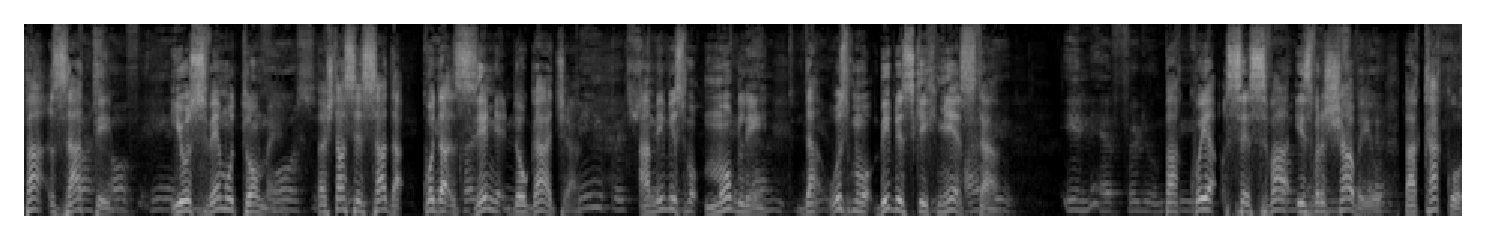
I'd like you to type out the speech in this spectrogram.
Pa zatim i u svemu tome, pa šta se sada koda zemlje događa, a mi bismo mogli da uzmemo biblijskih mjesta pa koja se sva izvršavaju, pa kako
